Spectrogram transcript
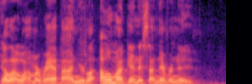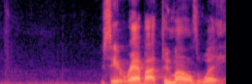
"Hello, I'm a rabbi," and you're like, "Oh my goodness, I never knew." You see a rabbi two miles away.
